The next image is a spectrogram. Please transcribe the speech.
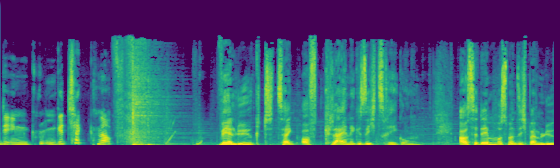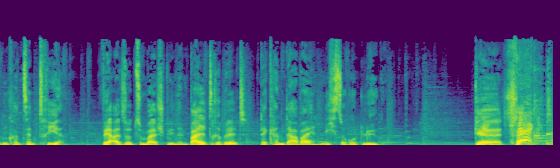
den grünen Gecheckt-Knopf. Wer lügt, zeigt oft kleine Gesichtsregungen. Außerdem muss man sich beim Lügen konzentrieren. Wer also zum Beispiel einen Ball dribbelt, der kann dabei nicht so gut lügen. Checkt!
